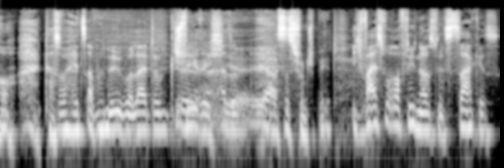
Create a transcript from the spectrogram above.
Oh, das war jetzt aber eine Überleitung. äh, Schwierig. Also, äh, ja, es ist schon spät. ich weiß, worauf du hinaus willst. Sag es.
